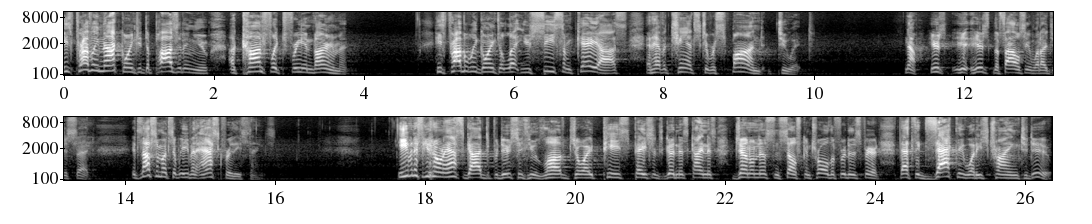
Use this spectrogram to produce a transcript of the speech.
He's probably not going to deposit in you a conflict free environment. He's probably going to let you see some chaos and have a chance to respond to it. Now, here's, here's the fallacy of what I just said it's not so much that we even ask for these things. Even if you don't ask God to produce in you love, joy, peace, patience, goodness, kindness, gentleness, and self control, the fruit of the Spirit, that's exactly what He's trying to do.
